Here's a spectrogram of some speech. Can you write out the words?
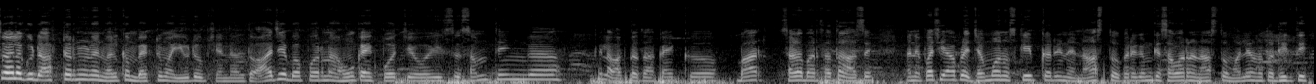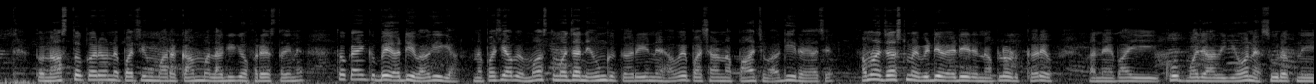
So hello good afternoon and welcome back to my YouTube channel તો આજે બપોરના હું કંઈક પહોંચ્યો હોઈશ સમથિંગ કેટલા વાગતા હતા? કંઈક બાર, સાડા બાર થતા હશે. અને પછી આપણે જમવાનું સ્કીપ કરીને નાસ્તો કર્યો. કેમ કે સવારનો નાસ્તો મળ્યો નહોતો ઠીકથી. તો નાસ્તો કર્યો ને પછી હું મારા કામમાં લાગી ગયો ફ્રેશ થઈને. તો કંઈક બે અઢી વાગી ગયા. અને પછી આપણે મસ્ત મજાની ઊંઘ કરીને હવે પાછળના પાંચ વાગી રહ્યા છે. હમણાં જસ્ટ મેં વીડિયો એડિટ અને અપલોડ કર્યો. અને ભાઈ, ખૂબ મજા આવી ગઈ ને સુરતની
